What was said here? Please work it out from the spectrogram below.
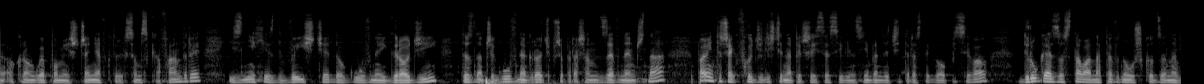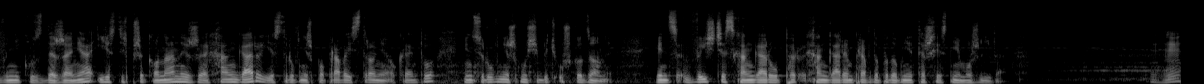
e, okrągłe pomieszczenia, w których są skafandry i z nich jest wyjście do głównej grodzi, to znaczy główna grodź, przepraszam, zewnętrzna. Pamiętasz jak wchodziliście na pierwszej sesji, więc nie będę ci teraz tego opisywał. Druga została na pewno uszkodzona w wyniku zderzenia i jesteś przekonany, że hangar jest również po prawej stronie okrętu, więc również musi być uszkodzony. Więc wyjście z hangaru hangarem prawdopodobnie też jest niemożliwe. Mhm.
